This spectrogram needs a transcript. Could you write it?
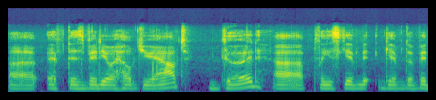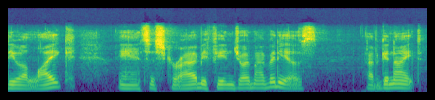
Uh, if this video helped you out good. Uh, please give give the video a like and subscribe if you enjoyed my videos. Have a good night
